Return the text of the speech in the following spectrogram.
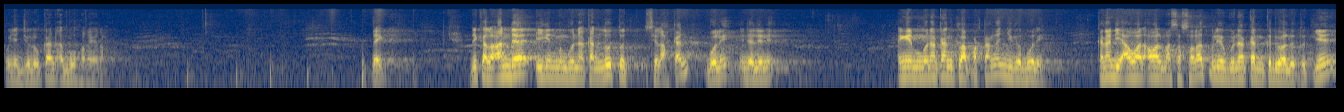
punya julukan Abu Hurairah. Baik. Jadi kalau Anda ingin menggunakan lutut, silahkan, boleh ini dalilnya. Ingin menggunakan telapak tangan juga boleh. Karena di awal-awal masa sholat beliau gunakan kedua lututnya,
